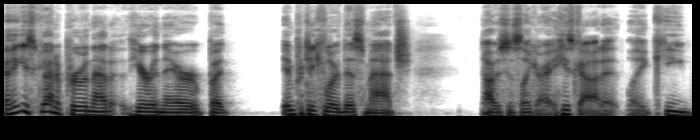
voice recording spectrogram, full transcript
I think he's kind of proven that here and there, but in particular this match, I was just like, all right, he's got it. Like he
